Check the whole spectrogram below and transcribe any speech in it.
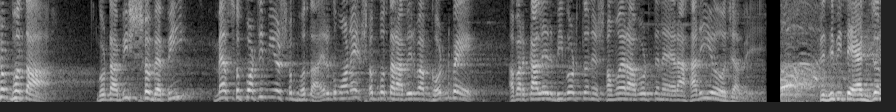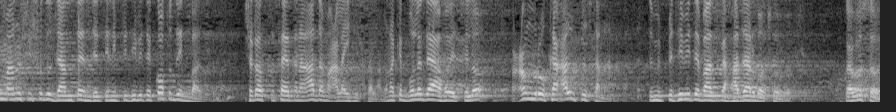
সভ্যতা, গোটা বিশ্বব্যাপী মেসোপটেমীয় সভ্যতা। এরকম অনেক সভ্যতার আবির্ভাব ঘটবে, আবার কালের বিবর্তনে, সময়ের আবর্তনে এরা হারিয়েও যাবে। পৃথিবীতে একজন মানুষই শুধু জানতেন যে তিনি পৃথিবীতে কতদিন বাঁচবেন। সেটা হচ্ছে সাইদানা আদম আলাইহিসাল্লাম ওনাকে বলে দেয়া হয়েছিল অমরুকা আলফুসানা তুমি পৃথিবীতে বাঁচবে হাজার বছর। কয় বছর?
